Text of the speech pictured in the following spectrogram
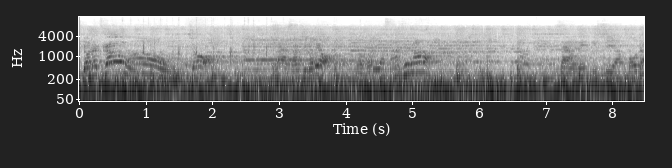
どれ使おう行きましょさあ35秒。残りは30秒。さあね西はモダ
